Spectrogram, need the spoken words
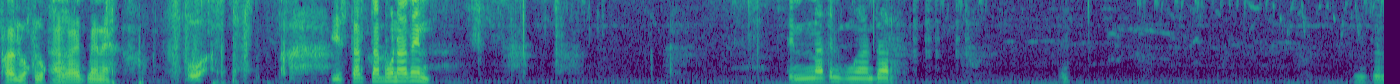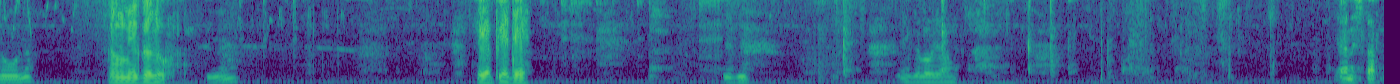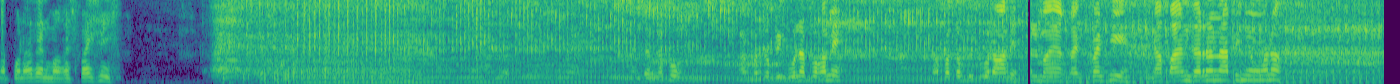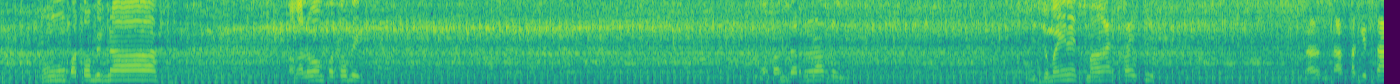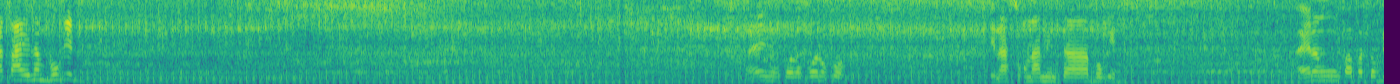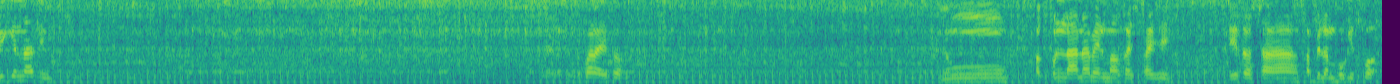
Palukluk. Ah, kahit men eh. Oh. I-start na po natin. Tingnan natin kung andar. Eh? Ka lola. Ang megalo. Tingnan. Kaya pwede. Pwede. Lola yan. Yan, start na po natin mga ka-spicy. Andar na po. Papatubig muna po kami. Papatubig muna kami. Mga ka-spicy, napaandar na natin yung ano. Yung patubig na pangalawang patubig. Napandar na natin. Medyo mainit mga ka-spicy. Na, nasa gitna tayo ng bukid. Ayun yung kolong-kolong ko. Tinasok namin sa bukid. Ayun ang papatubigan natin. Ito pala ito. Yung pagpunla namin mga ka-spicy. Dito sa kabilang bukid po.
